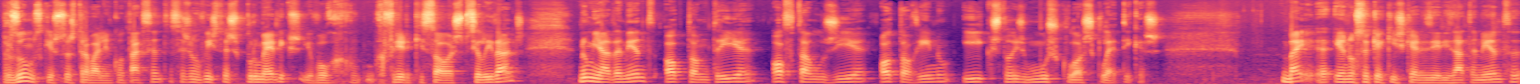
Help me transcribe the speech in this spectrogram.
presume-se que as pessoas que trabalham em contact center sejam vistas por médicos, eu vou referir aqui só as especialidades, nomeadamente optometria, oftalmologia, otorrino e questões musculoesqueléticas. Bem, eh, eu não sei o que é que isto quer dizer exatamente, uh,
